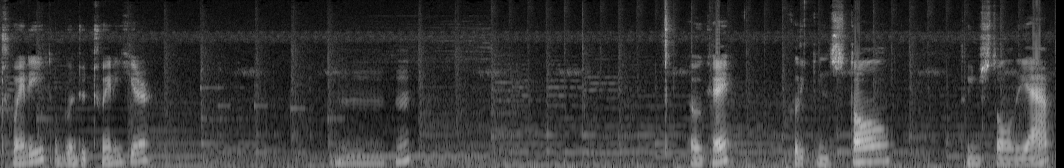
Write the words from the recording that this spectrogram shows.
20 Ubuntu 20 here. Mm -hmm. okay click install to install the app.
